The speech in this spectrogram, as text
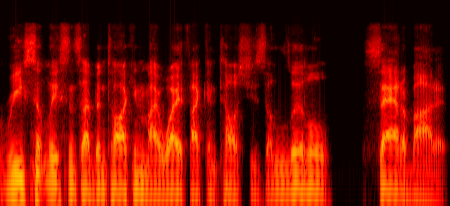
recently, since I've been talking to my wife, I can tell she's a little sad about it.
